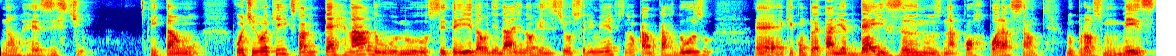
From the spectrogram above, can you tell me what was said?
não resistiu. Então, continua aqui que estava internado no CTI da unidade, não resistiu aos ferimentos, né? O cabo Cardoso é, que completaria 10 anos na corporação no próximo mês,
